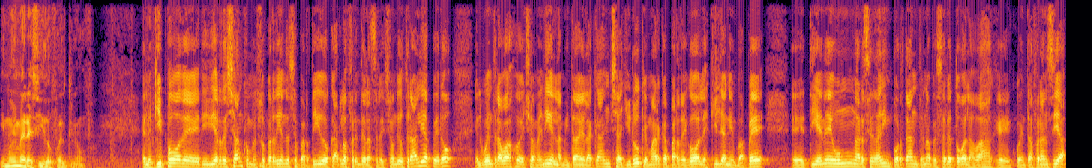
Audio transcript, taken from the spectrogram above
y muy merecido fue el triunfo. El equipo de Didier Deschamps comenzó perdiendo ese partido, Carlos, frente a la selección de Australia, pero el buen trabajo de Chouameni en la mitad de la cancha, Giroud que marca par de goles, Kylian Mbappé, eh, tiene un arsenal importante, ¿no? a pesar de todas las bajas que cuenta Francia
